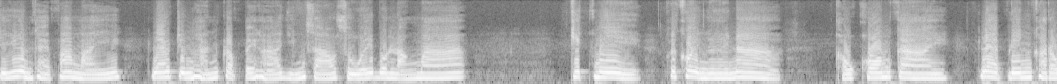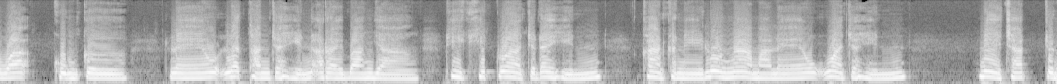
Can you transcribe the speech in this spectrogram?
จะยื่นแถบผ้าไหม แล้วจึงหันกลับไปหาหญิงสาวสวยบนหลังม้า จิกเม่ค่อยๆเงยหน้า เขาค้อมกาย แลบลิ้นคารวะคงเกอ แล้วและทันจะเห็นอะไรบางอย่าง ที่คิดว่าจะได้เห็น คาดคะเนล่วงหน้ามาแล้วว่าจะเห็น แน่ชัดจน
